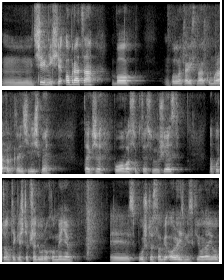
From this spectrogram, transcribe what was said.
Mm, silnik się obraca, bo podłączaliśmy akumulator, kręciliśmy. Także połowa sukcesu już jest. Na początek jeszcze przed uruchomieniem yy, spuszczę sobie olej z miski oleju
